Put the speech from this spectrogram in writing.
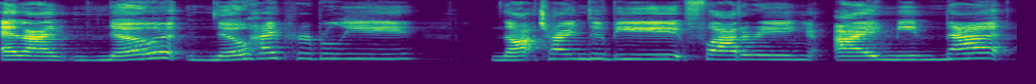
and I'm no no hyperbole, not trying to be flattering. I mean that.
